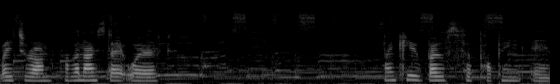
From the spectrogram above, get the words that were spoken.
later on. Have a nice day at work. Thank you both for popping in.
